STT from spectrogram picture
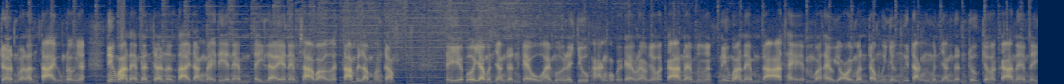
trên và đánh tài cũng được nha nếu mà anh em đánh trên đánh tài trận này thì anh em tỷ lệ anh em xa bờ hết 85 phần trăm thì bữa giờ mình nhận định kèo U20 này chưa phản một cái kèo nào cho tất cả anh em. Nếu mà anh em đã thêm và theo dõi mình trong cái những cái trận mình nhận định trước cho tất cả anh em thì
